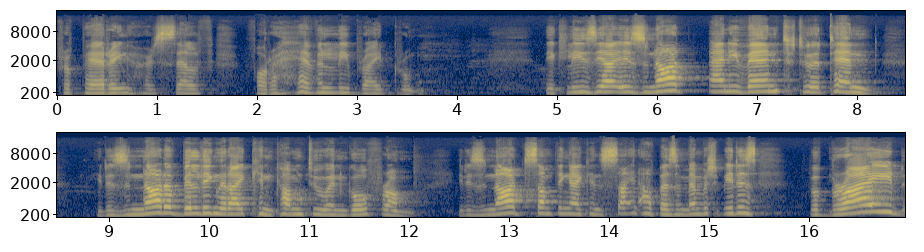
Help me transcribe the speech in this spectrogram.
preparing herself for a heavenly bridegroom. The ecclesia is not an event to attend. It is not a building that I can come to and go from. It is not something I can sign up as a membership. It is the bride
